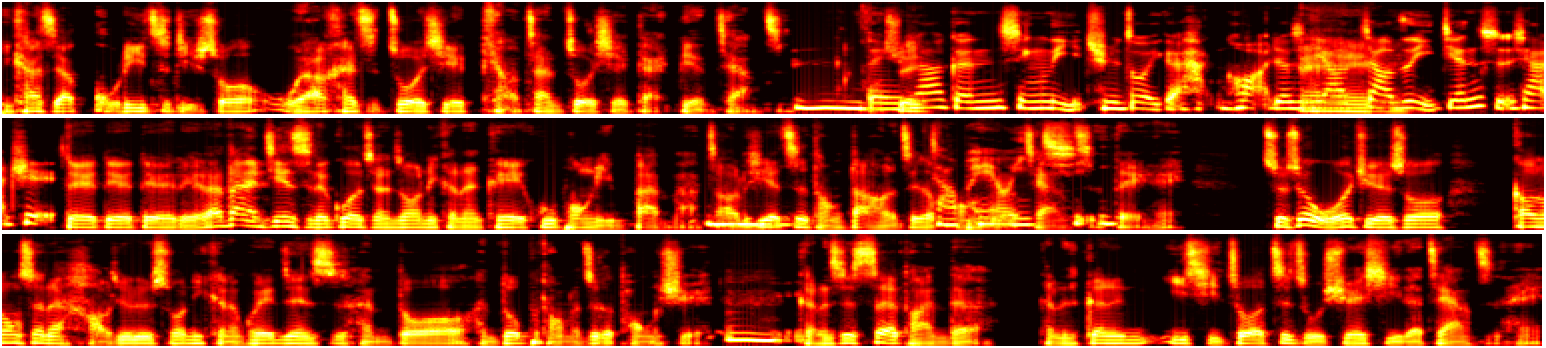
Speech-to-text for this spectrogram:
你开始要鼓励自己说，我要开始做一些挑战，做一些改变，这样子。嗯，等于要跟心理去做一个喊话，就是要叫自己坚持下去。对对对对，那当然坚持的过程中，你可能可以呼朋引伴嘛，找一些志同道合这个朋友一起。对，所以说我会觉得说，高中生的好就是说，你可能会认识很多很多不同的这个同学，嗯，可能是社团的，可能跟一起做自主学习的这样子。嘿，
